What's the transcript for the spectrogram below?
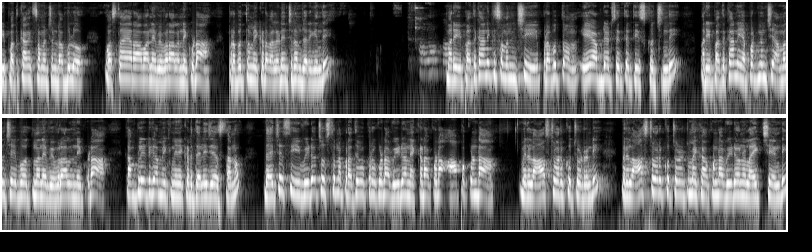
ఈ పథకానికి సంబంధించిన డబ్బులు వస్తాయా రావా అనే వివరాలన్నీ కూడా ప్రభుత్వం ఇక్కడ వెల్లడించడం జరిగింది. మరి ఈ పథకానికి సంబంధించి ప్రభుత్వం ఏ అప్డేట్స్ అయితే తీసుకొచ్చింది మరి ఈ పథకాన్ని ఎప్పటి నుంచి అమలు చేయబోతుందనే వివరాలన్నీ కూడా కంప్లీట్గా మీకు నేను ఇక్కడ తెలియజేస్తాను. దయచేసి ఈ వీడియో చూస్తున్న ప్రతి ఒక్కరు కూడా వీడియోని ఎక్కడా కూడా ఆపకుండా మీరు లాస్ట్ వరకు చూడండి. మీరు లాస్ట్ వరకు చూడటమే కాకుండా వీడియోను లైక్ చేయండి.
